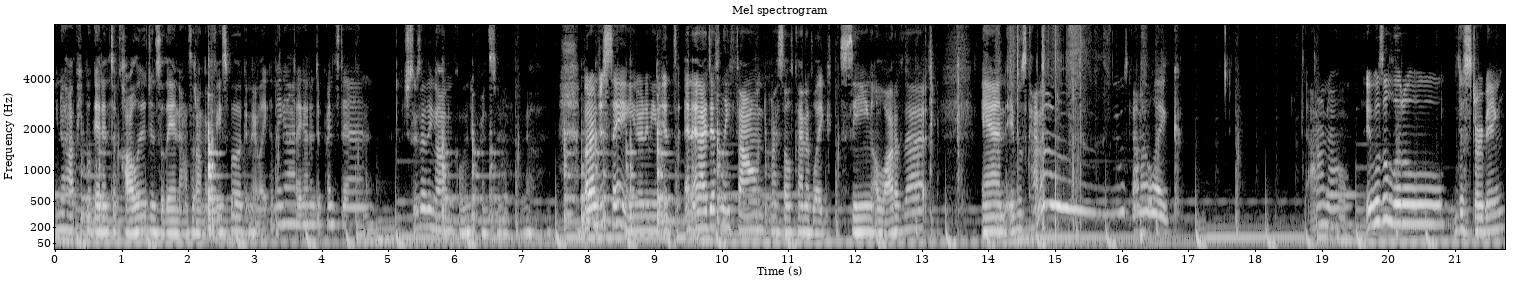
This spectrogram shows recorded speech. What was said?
you know how people get into college and so they announce it on their Facebook and they're like, oh my God, I got into Princeton. Which there's nothing on going to Princeton. But I'm just saying, you know what I mean? It's and, and I definitely found myself kind of like seeing a lot of that. And it was kind of it was kind of like I don't know. It was a little disturbing,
